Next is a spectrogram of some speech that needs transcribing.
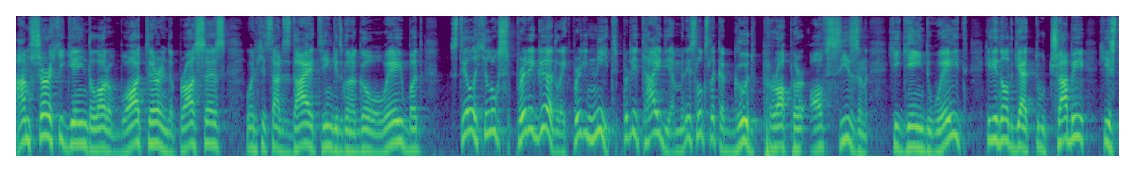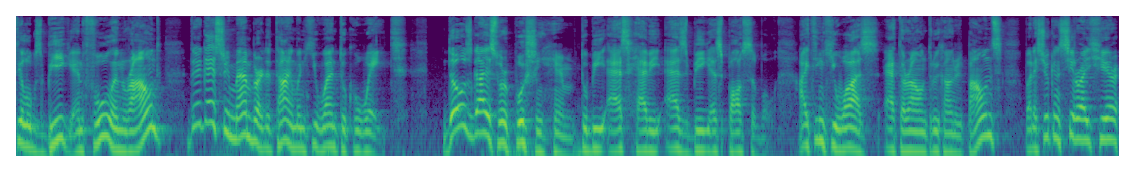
I'm sure he gained a lot of water in the process. When he starts dieting, it's gonna go away, but Still, he looks pretty good, like pretty neat, pretty tidy. I mean, this looks like a good, proper off-season. He gained weight, he did not get too chubby, he still looks big and full and round. Do you guys remember the time when he went to Kuwait? Those guys were pushing him to be as heavy, as big as possible. I think he was at around 300 pounds, but as you can see right here,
